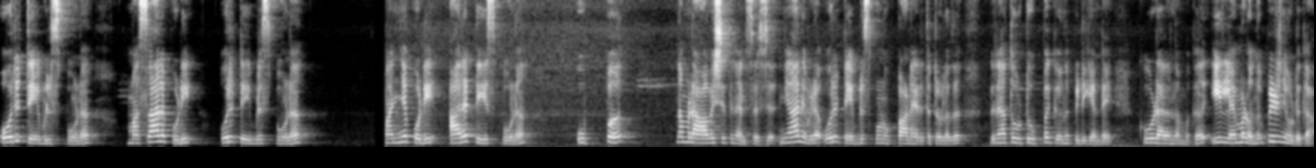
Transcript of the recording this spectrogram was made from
ഒരു ടേബിൾ സ്പൂണ് മസാലപ്പൊടി ഒരു ടേബിൾ സ്പൂണ് മഞ്ഞപ്പൊടി അര ടീസ്പൂണ് ഉപ്പ് നമ്മുടെ ആവശ്യത്തിനനുസരിച്ച് ഞാനിവിടെ ഒരു ടേബിൾ സ്പൂൺ ഉപ്പാണ് എടുത്തിട്ടുള്ളത്. ഇതിനകത്തോട്ട് ഉപ്പൊക്കെ ഒന്ന് പിടിക്കണ്ടേ? കൂടാതെ നമുക്ക് ഈ ലെമൺ ഒന്ന് പിഴിഞ്ഞു കൊടുക്കാം.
